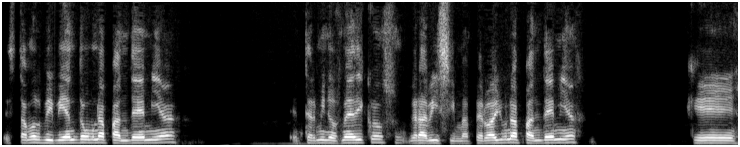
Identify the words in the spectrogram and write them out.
Estamos viviendo una pandemia en términos médicos gravísima, pero hay una pandemia que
